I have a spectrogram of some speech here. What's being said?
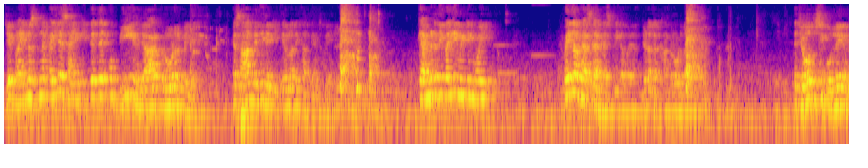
ਜੇ ਪ੍ਰਾਈਮ ਮਿਨਿਸਟਰ ਨੇ ਪਹਿਲੇ ਸਾਈਨ ਕੀਤੇ ਤੇ ਉਹ 20000 ਕਰੋੜ ਰੁਪਏ ਕਿਸਾਨ ਨਿਧੀ ਦੇ ਕੀਤੇ ਉਹਨਾਂ ਦੇ ਖਾਤਿਆਂ 'ਚ ਗਏ ਕੈਬਨਿਟ ਦੀ ਪਹਿਲੀ ਮੀਟਿੰਗ ਹੋਈ। ਪਹਿਲਾ ਫੈਸਲਾ ਐਮਐਸਪੀ ਦਾ ਹੋਇਆ, ਜਿਹੜਾ ਲੱਖਾਂ ਕਰੋੜ ਦਾ ਤੇ ਜੋ ਤੁਸੀਂ ਬੋਲੇ ਹੋ,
